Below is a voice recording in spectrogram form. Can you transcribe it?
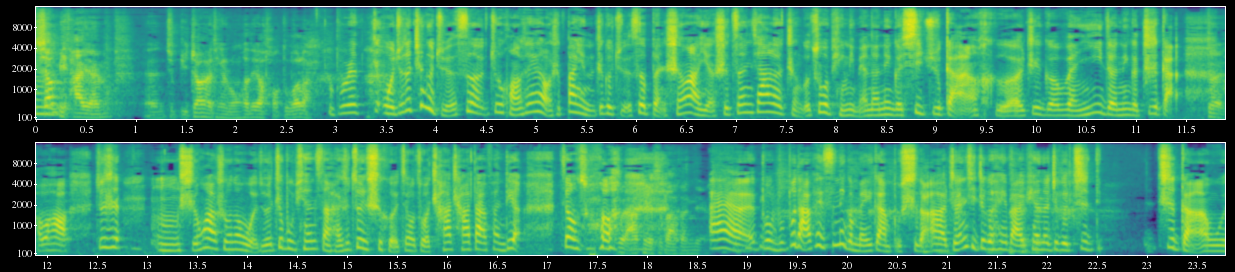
相比他而言，嗯、就比赵又廷融合的要好多了。不是，这我觉得这个角色，就黄湘丽老师扮演的这个角色本身啊，也是增加了整个作品里面的那个戏剧感和这个文艺的那个质感，对，好不好？就是，嗯，实话说呢，我觉得这部片子还是最适合叫做“叉叉大饭店”，叫做布达佩斯大饭店。哎，不不，布达佩斯那个美感不是的啊，整体这个黑白片的这个质质感啊，我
